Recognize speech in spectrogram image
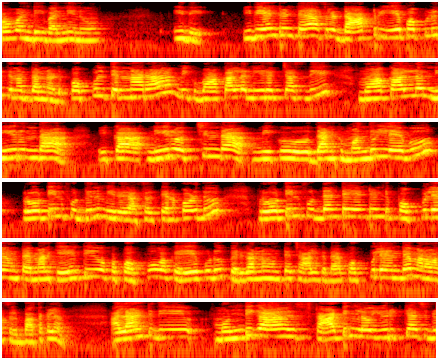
అవ్వండి ఇవన్నీను. ఇది ఇది ఏంటంటే అసలు డాక్టర్ ఏ పప్పులు తినొద్దన్నాడు. పప్పులు తిన్నారా? మీకు మోకాల్లో నీరు వచ్చేస్తుంది మోకాల్లో నీరుందా? ఇక నీరు వచ్చిందా మీకు దానికి మందులు లేవు? ప్రోటీన్ ఫుడ్ని మీరు అసలు తినకూడదు. ప్రోటీన్ ఫుడ్ అంటే ఏంటండి? పప్పులే ఉంటాయి. మనకి ఏంటి ఒక పప్పు ఒక ఏపుడు పెరుగన్నం ఉంటే చాలు కదా. పప్పు లేనిదే మనం అసలు బతకలేం. అలాంటిది మొండిగా స్టార్టింగ్లో యూరిక్ యాసిడ్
